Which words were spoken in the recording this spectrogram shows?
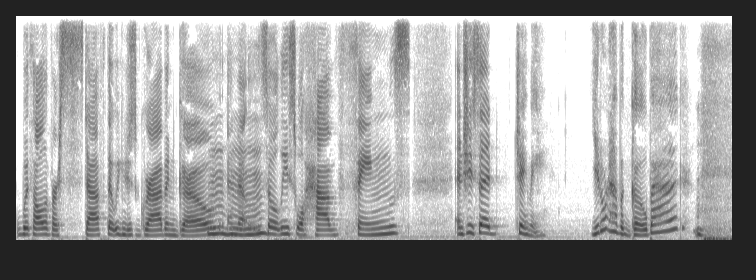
with all of our stuff that we can just grab and go, and that, mm-hmm. so at least we'll have things. And she said, Jamie, you don't have a go bag?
